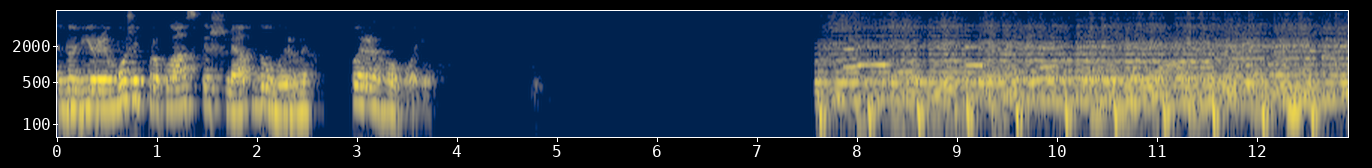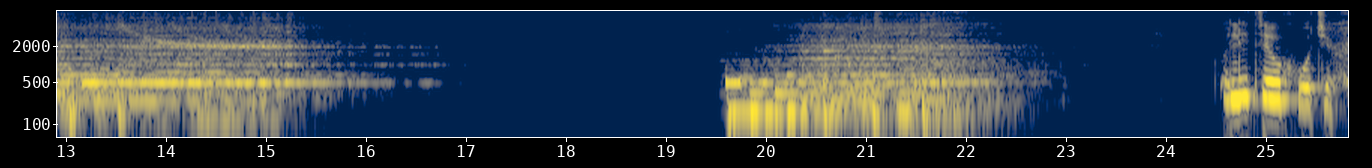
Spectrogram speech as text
довіри можуть прокласти шлях до мирних переговорів. Коаліція охочих.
